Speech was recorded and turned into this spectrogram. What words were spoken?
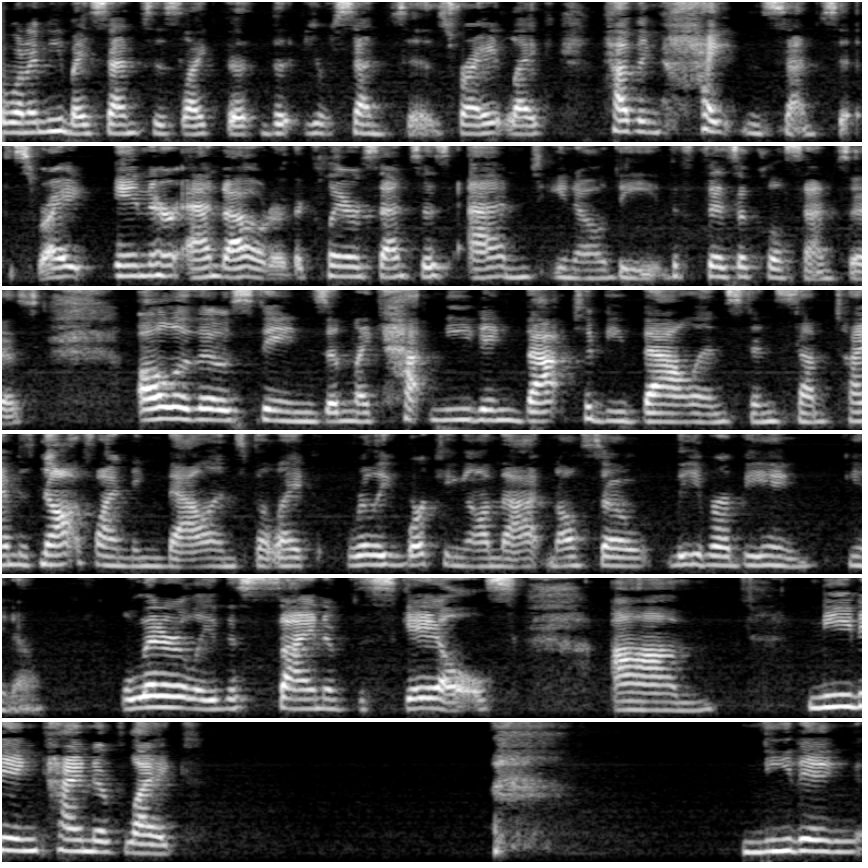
what I mean by sense is like the, the your senses, right? Like having heightened senses, right? Inner and outer, the clear senses and you know the the physical senses, all of those things, and like ha- needing that to be balanced, and sometimes not finding balance, but like really working on that, and also Libra being you know literally the sign of the scales, um, needing kind of like needing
